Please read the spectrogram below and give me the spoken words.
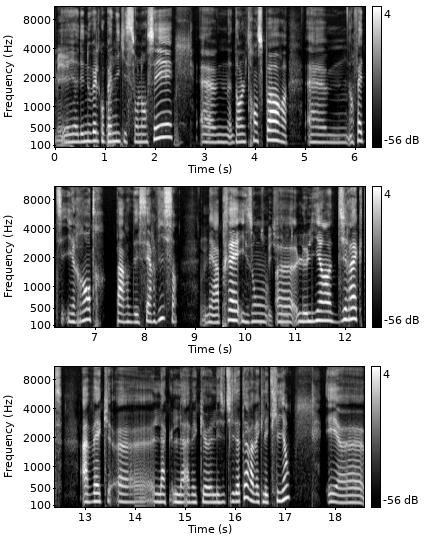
mais Il mais. y a des nouvelles compagnies qui se sont lancées. Ouais. Dans le transport, en fait, ils rentrent par des services, mais après, ils ont le lien direct avec, euh, la- la- avec euh, les utilisateurs, avec les clients. Et euh,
